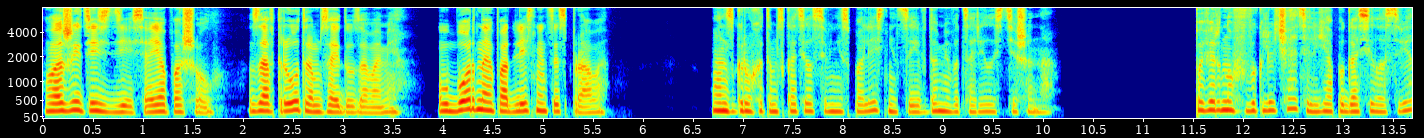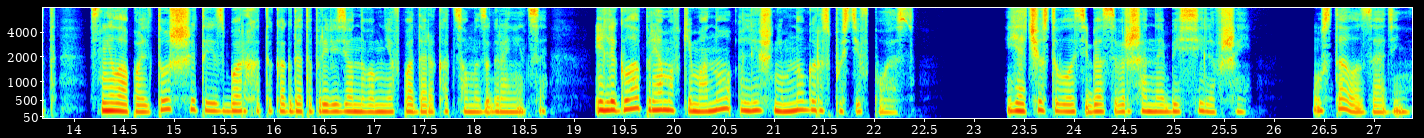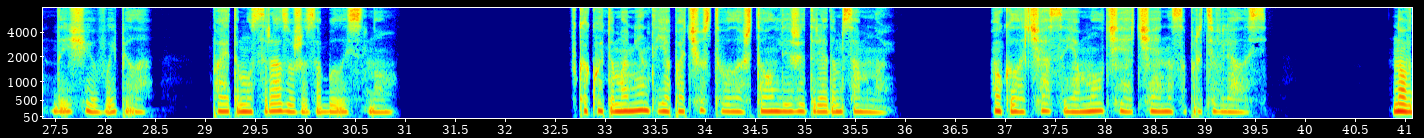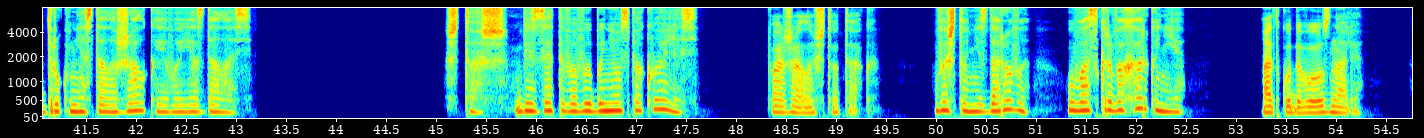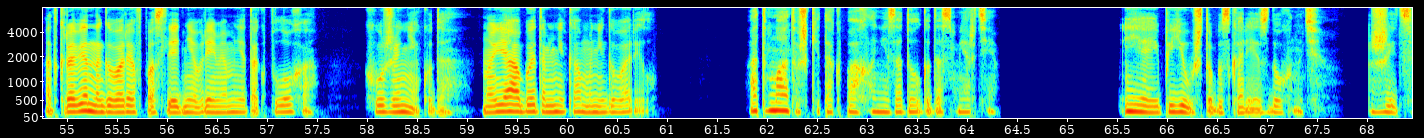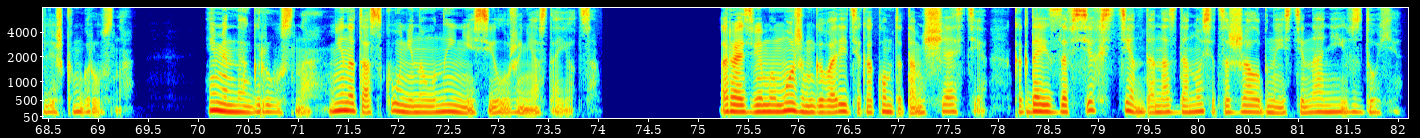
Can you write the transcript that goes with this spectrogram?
Ложитесь здесь, а я пошел. Завтра утром зайду за вами. Уборная под лестницей справа. Он с грохотом скатился вниз по лестнице, и в доме воцарилась тишина. Повернув выключатель, я погасила свет, сняла пальто, сшитое из бархата, когда-то привезенного мне в подарок отцом из-за границы, и легла прямо в кимоно, лишь немного распустив пояс. Я чувствовала себя совершенно обессилевшей. Устала за день, да еще и выпила, поэтому сразу же забылась сном. В какой-то момент я почувствовала, что он лежит рядом со мной. Около часа я молча и отчаянно сопротивлялась. Но вдруг мне стало жалко его, и я сдалась. Что ж, без этого вы бы не успокоились? Пожалуй, что так. Вы что, нездоровы? У вас кровохарканье? Откуда вы узнали? Откровенно говоря, в последнее время мне так плохо, хуже некуда. Но я об этом никому не говорил. От матушки так пахло незадолго до смерти. Я и пью, чтобы скорее сдохнуть. Жить слишком грустно. Именно грустно. Ни на тоску, ни на уныние сил уже не остается. Разве мы можем говорить о каком-то там счастье, когда из-за всех стен до нас доносятся жалобные стенания и вздохи?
